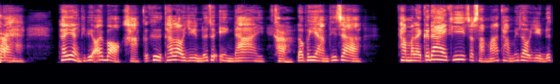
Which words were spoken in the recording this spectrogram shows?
ค่ะแต่ถ้าอย่างที่พี่อ้อยบอกค่ะ ก็คือถ้าเรายืนด้วยตัวเองได้ค่ะเราพยายามที่จะทำอะไรก็ได้ที่จะสามารถทำให้เรายืนด้วย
